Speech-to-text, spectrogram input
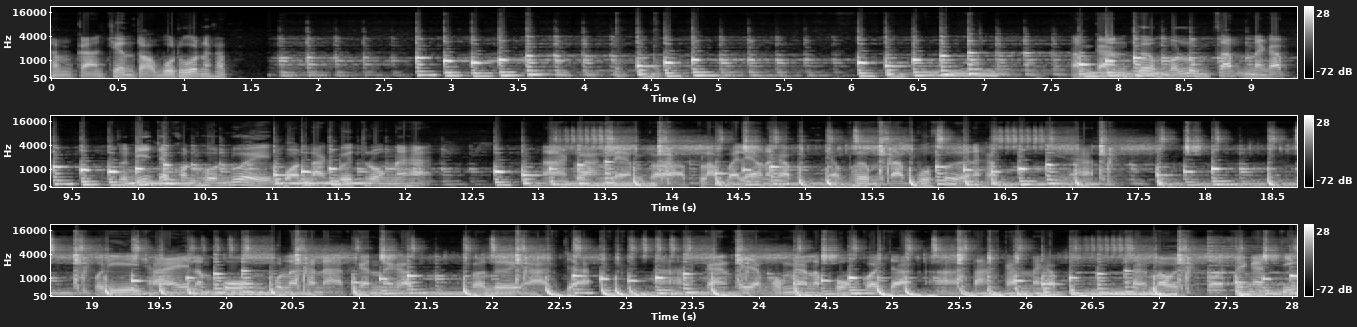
ทำการเชื่อมต่อบลูทูธนะครับ ทำการเพิ่มวอลลุ่มซับนะครับ ตัวนี้จะคอนโทรลด้วยบอร์ดหลักโดยตรงนะฮะกลางแหลมก็ปรับไว้แล้วนะครับจะเพิ่มซับวูเฟอร์นะครับนี่นะฮะพอดีใช้ลำโพงคนละขนาดกันนะครับ ก็เลยอาจจะการขยับของหน้าลำโพงก็จะต่างกันนะครับถ้าเราต่อใช้งานจริง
